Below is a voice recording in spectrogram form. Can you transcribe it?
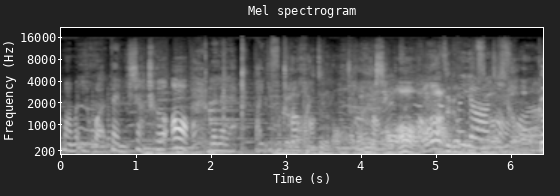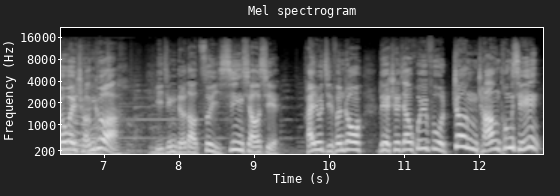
妈妈一会儿带你下车哦。来来来，把衣服穿好，这个老不行哦，这个哎呀，各位乘客，已经得到最新消息，还有几分钟，列车将恢复正常通行。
